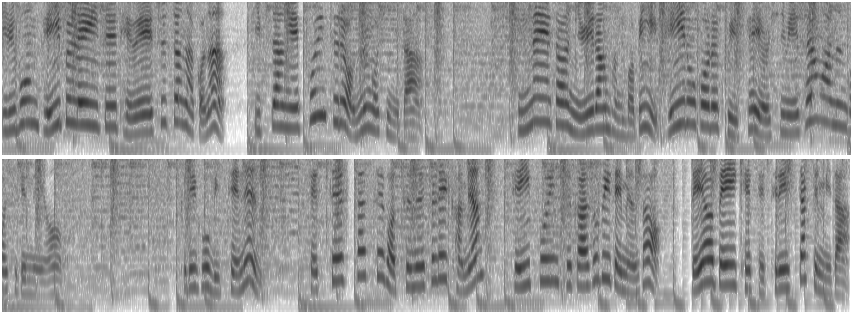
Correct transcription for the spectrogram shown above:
일본 베이블레이드 대회에 출전하거나 입상에 포인트를 얻는 것입니다. 국내에선 유일한 방법이 베이로거를 구입해 열심히 사용하는 것이겠네요. 그리고 밑에는 배틀 스타트 버튼을 클릭하면 베이 포인트가 소비되면서 레어 베이 갭 배틀이 시작됩니다.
